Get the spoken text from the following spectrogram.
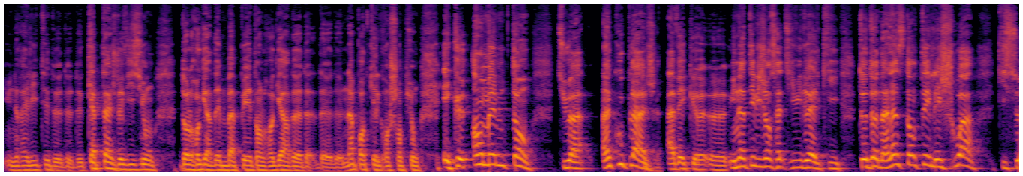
une réalité de, de, de captage de vision dans le regard d'Mbappé, dans le regard de, de, de- de n'importe quel grand champion, et que en même temps tu as un couplage avec euh, euh, une intelligence individuelle qui te donne à l'instant T les choix qui se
